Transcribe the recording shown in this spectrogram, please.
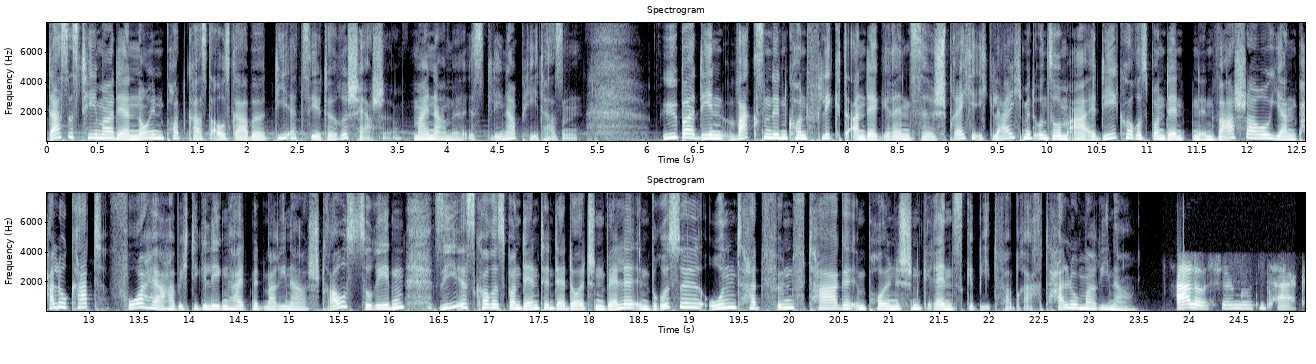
Das ist Thema der neuen Podcast-Ausgabe Die erzählte Recherche. Mein Name ist Lena Petersen. Über den wachsenden Konflikt an der Grenze spreche ich gleich mit unserem ARD-Korrespondenten in Warschau, Jan Palokat. Vorher habe ich die Gelegenheit, mit Marina Strauß zu reden. Sie ist Korrespondentin der Deutschen Welle in Brüssel und hat fünf Tage im polnischen Grenzgebiet verbracht. Hallo Marina. Hallo, schönen guten Tag.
